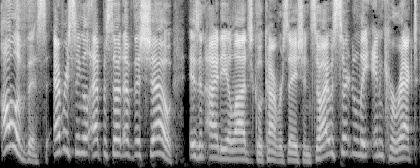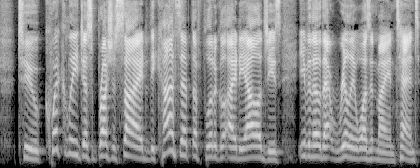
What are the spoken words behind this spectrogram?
All of this, every single episode of this show, is an ideological conversation. So I was certainly incorrect to quickly just brush aside the concept of political ideologies, even though that really wasn't my intent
